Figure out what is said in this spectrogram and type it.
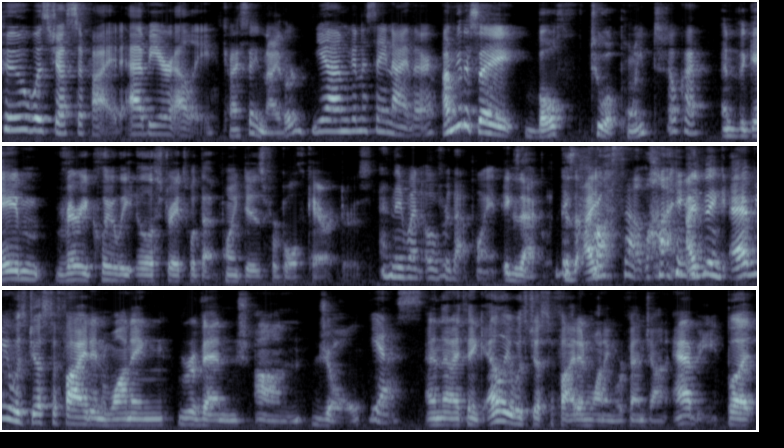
Who was justified, Abby or Ellie? Can I say neither? Yeah, I'm gonna say neither. I'm gonna say both to a point, Okay. and the game very clearly illustrates what that point is for both characters. And they went over that point. Exactly, because I crossed that line. I think Abby was justified in wanting revenge on Joel. yes. And then I think Ellie was justified in wanting revenge on Abby. But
